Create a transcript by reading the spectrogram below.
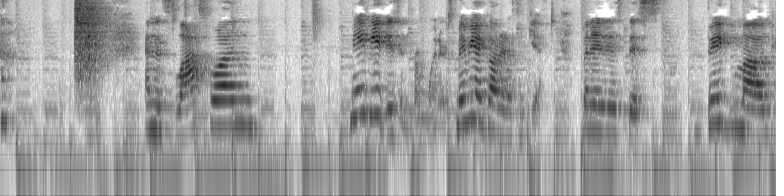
and this last one, maybe it isn't from Winners. Maybe I got it as a gift, but it is this big mug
